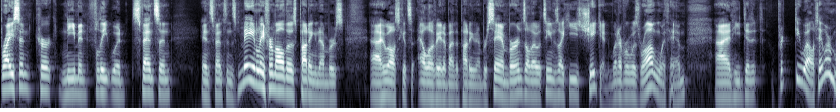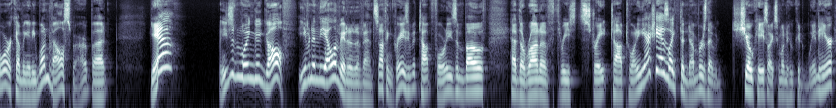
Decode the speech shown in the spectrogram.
Bryson, Kirk, Niemann, Fleetwood, Svensson, and Svensson's mainly from all those putting numbers. Uh, who else gets elevated by the putting numbers? Sam Burns, although it seems like he's shaken. Whatever was wrong with him, uh, and he did it pretty well. Taylor Moore coming in, he won Valspar, but yeah, He's just playing good golf, even in the elevated events. Nothing crazy, but top 40s in both. Had the run of three straight top 20. He actually has like the numbers that would showcase like someone who could win here.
